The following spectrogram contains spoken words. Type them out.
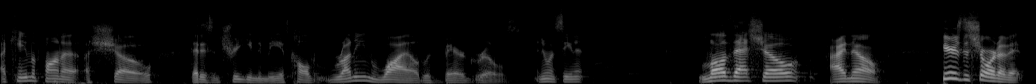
I came upon a, a show that is intriguing to me. It's called Running Wild with Bear Grylls. Anyone seen it? Love that show. I know. Here's the short of it.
